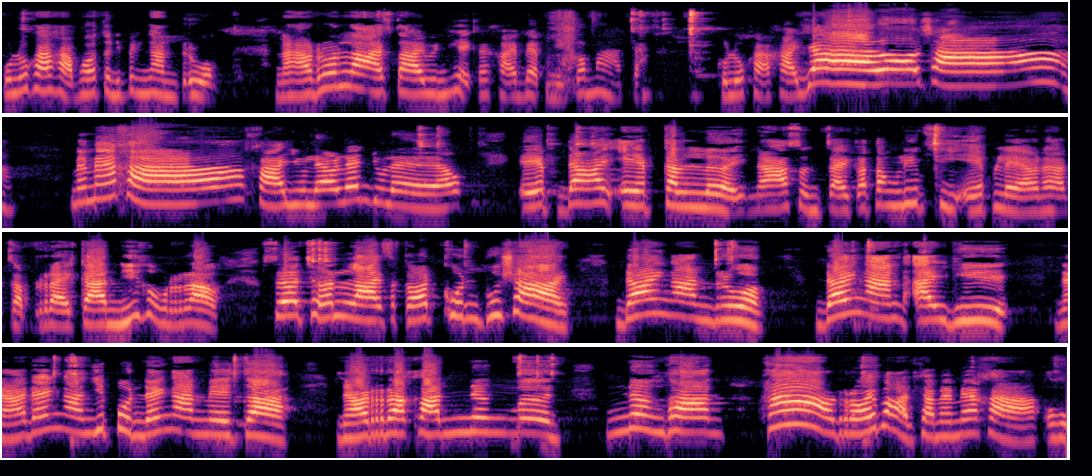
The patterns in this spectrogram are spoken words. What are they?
คุณลูกค้าค่ะเพราะตัวนี้เป็นงานรวม นะคะรวดลายสไตล์วินเทจคล้ายๆ แบบนี้ก็มาจ้ะคุณลูกค้าค่ะอย่ารอช้า แม่แม่ค่ะขายอยู่แล้วเล่นอยู่แล้วเอฟได้เอฟกันเลยนะคะสนใจก็ต้องรีบ CF แล้วนะคะกับรายการนี้ของเรา เสื้อเชิ้ตลายสกอตคุณผู้ชาย ได้งานรวม ได้งานไอทีนะได้งานญี่ปุ่นได้งานเมกานะราคาหนึ่งหมื่น หนึ่งพันห้าร้อยบาทค่ะแม่แม่ค่ะ โอ้โห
